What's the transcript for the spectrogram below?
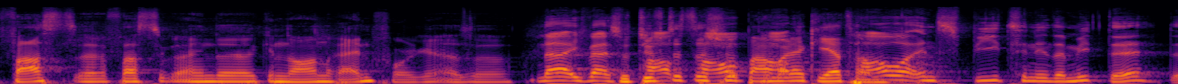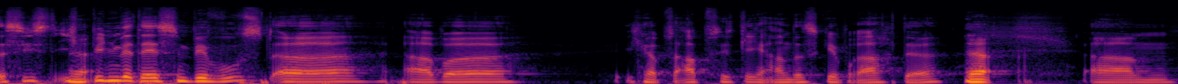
Fast, äh, fast sogar in der genauen Reihenfolge. Also, Nein, ich weiß, du dürftest das schon ein paar Mal erklärt Power haben. Power und Speed sind in der Mitte. Das ist, ich ja. bin mir dessen bewusst, äh, aber ich habe es absichtlich anders gebracht. Ja. Ja. Ähm,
